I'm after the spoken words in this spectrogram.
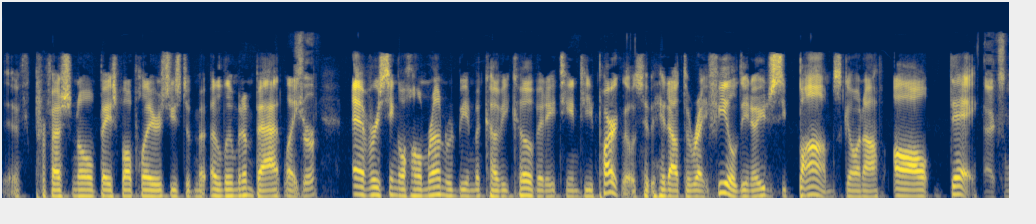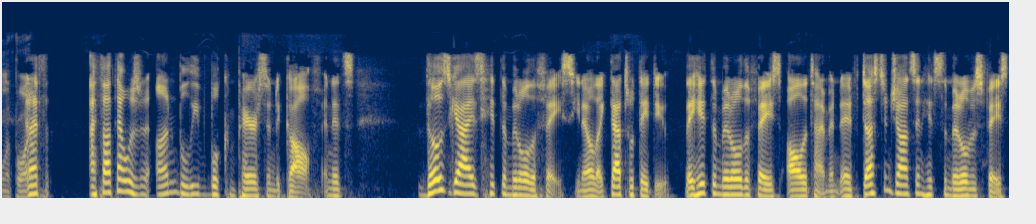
if professional baseball players used an aluminum bat like Sure. every single home run would be in McCovey Cove at AT&T Park that was hit, hit out the right field you know you just see bombs going off all day Excellent and I, point. th- I thought that was an unbelievable comparison to golf. And it's those guys hit the middle of the face, you know, like that's what they do. They hit the middle of the face all the time. And if Dustin Johnson hits the middle of his face,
